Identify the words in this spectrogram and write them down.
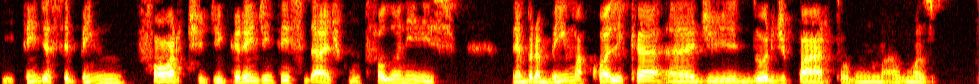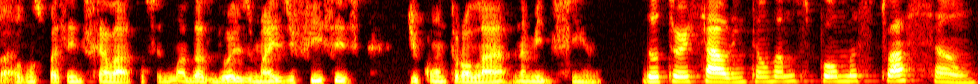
E tende a ser bem forte, de grande intensidade, como tu falou no início. Lembra bem uma cólica uh, de dor de parto, algum, algumas, alguns pacientes relatam, sendo uma das dores mais difíceis de controlar na medicina. Doutor Saulo, então vamos pôr uma situação.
